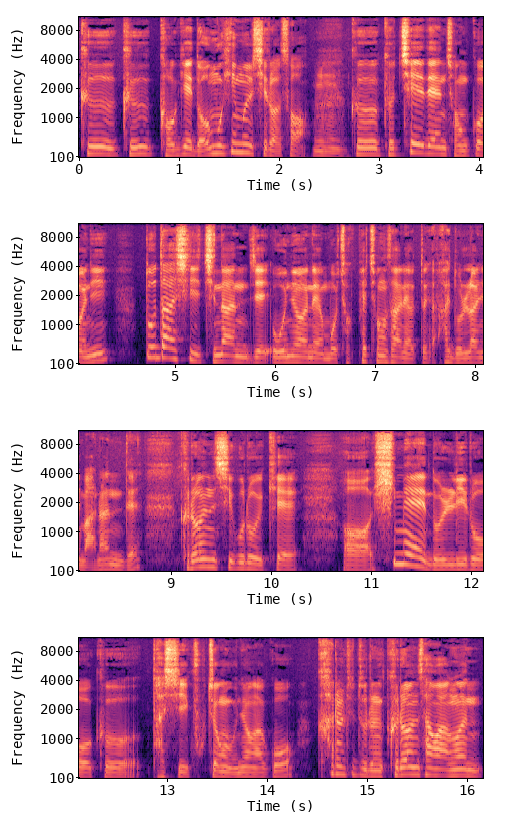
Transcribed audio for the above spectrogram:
그, 그, 거기에 너무 힘을 실어서 음. 그 교체된 정권이 또다시 지난 이제 5년의 뭐 적폐청산의 어떤 여러 가지 논란이 많았는데 그런 식으로 이렇게 어 힘의 논리로 그 다시 국정을 운영하고 칼을 휘두르는 그런 상황은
